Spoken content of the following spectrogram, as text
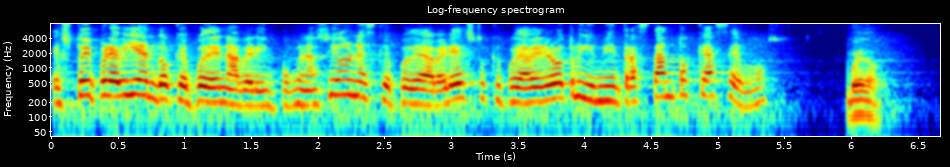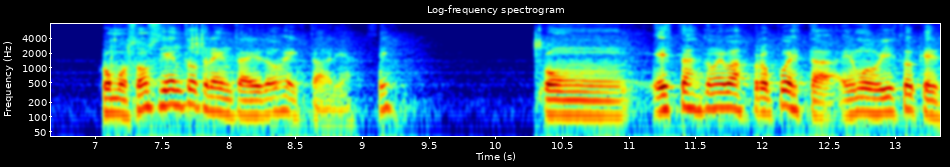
estoy previendo que pueden haber impugnaciones, que puede haber esto, que puede haber otro, y mientras tanto, ¿qué hacemos? Bueno, como son 132 hectáreas, ¿sí? Con estas nuevas propuestas hemos visto que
